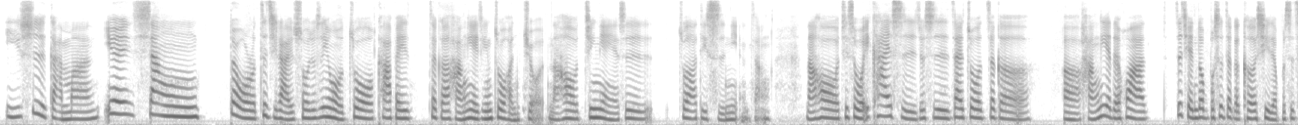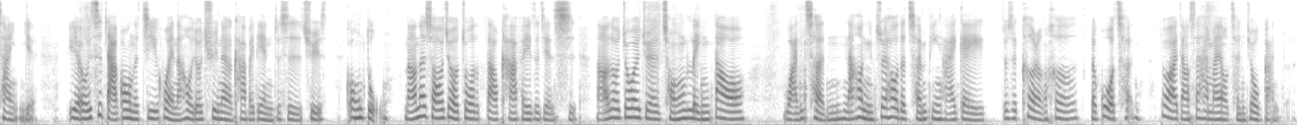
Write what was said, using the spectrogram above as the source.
仪式感吗？因为像对我自己来说，就是因为我做咖啡。这个行业已经做很久了，然后今年也是做到第十年这样。然后其实我一开始就是在做这个呃行业的话，之前都不是这个科系的，不是餐饮业。有一次打工的机会，然后我就去那个咖啡店，就是去攻读。然后那时候就做到咖啡这件事，然后就就会觉得从零到完成，然后你最后的成品还给就是客人喝的过程，对我来讲是还蛮有成就感的。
